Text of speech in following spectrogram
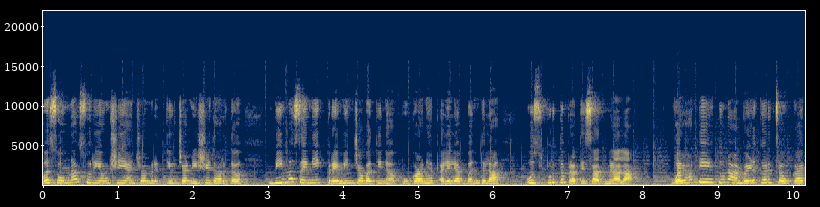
व सोमनाथ सूर्यवंशी यांच्या मृत्यूच्या निषेधार्थ भीमसैनिक प्रेमींच्या वतीनं पुकारण्यात आलेल्या बंदला उत्स्फूर्त प्रतिसाद मिळाला. वलांडी येथून आंबेडकर चौकात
